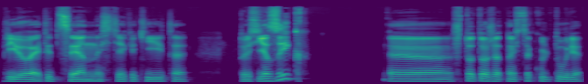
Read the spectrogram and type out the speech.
прививает и ценности какие-то. То есть язык, э, что тоже относится к культуре,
